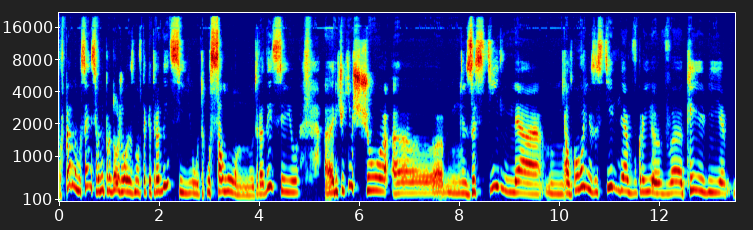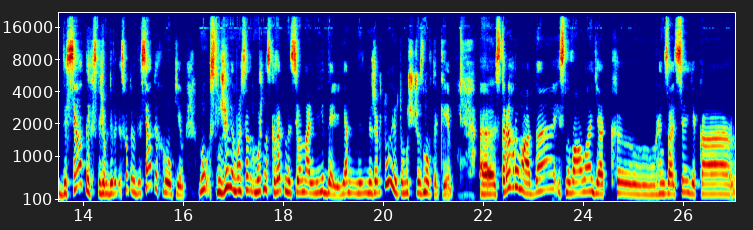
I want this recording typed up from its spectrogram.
в певному сенсі вони продовжували знов таки традицію, таку салонну традицію. Е, Річ у тім, що е, застілля, алкогольні застілля в Україні в Києві 10-х, скажімо, 900-10-х років, ну служили, можна можна сказати, національній ідеї. Я не, не жартую, тому що знов таки е, стара громада існувала як е, організація, яка,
